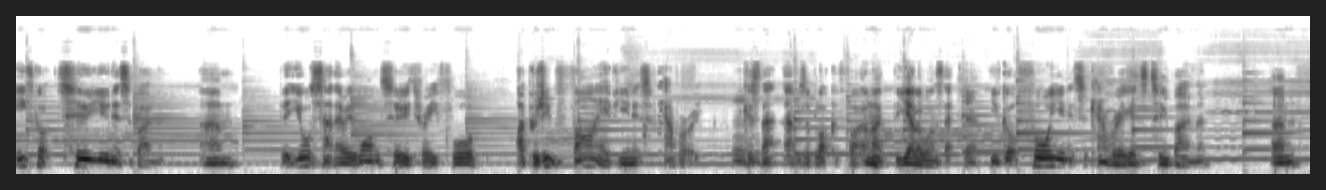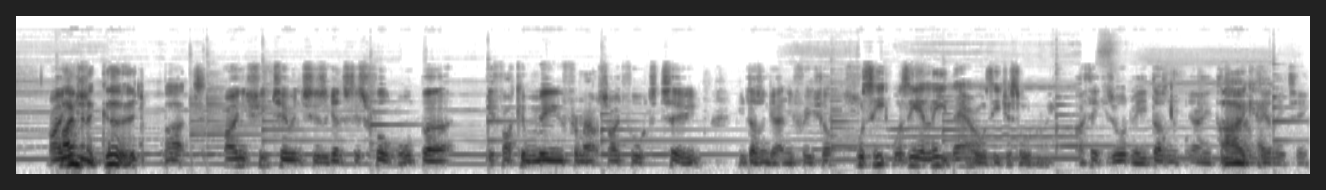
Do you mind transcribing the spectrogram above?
he's got two units of bowmen. Um, but you're sat there with one, two, three, four, I presume five units of cavalry. Because that, that was a block of five. Oh no, the yellow one's there. Yeah. You've got four units of cavalry against two bowmen. Um, I only bowmen are good, but I only shoot two inches against his four, but if I can move from outside four to two, he doesn't get any free shots. was he was he elite there or was he just ordinary? I think he's ordinary. He doesn't. Yeah, he doesn't Okay. have the elite.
